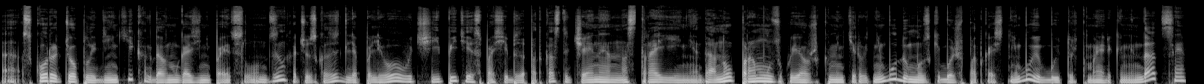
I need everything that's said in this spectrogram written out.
А, скоро теплые деньки, когда в магазине появится лунзин, хочу сказать, для полевого чаепития. Спасибо за подкасты «Чайное настроение». Да, ну, про музыку я уже комментировать не буду, музыки больше в подкасте не будет, будет только моя рекомендация.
